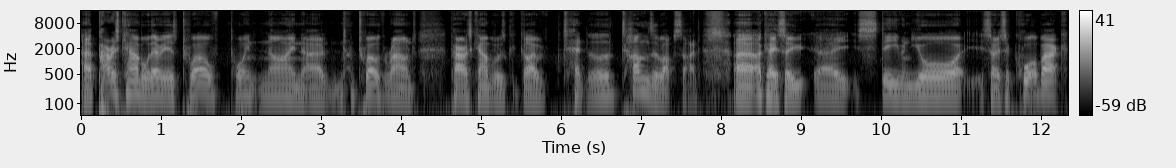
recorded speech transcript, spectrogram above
Uh, Parris Campbell, there he is, 12.9, uh, 12th round. Parris Campbell is a guy with ten, tons of upside. Uh, okay, so uh, Stephen, you're so it's a quarterback.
